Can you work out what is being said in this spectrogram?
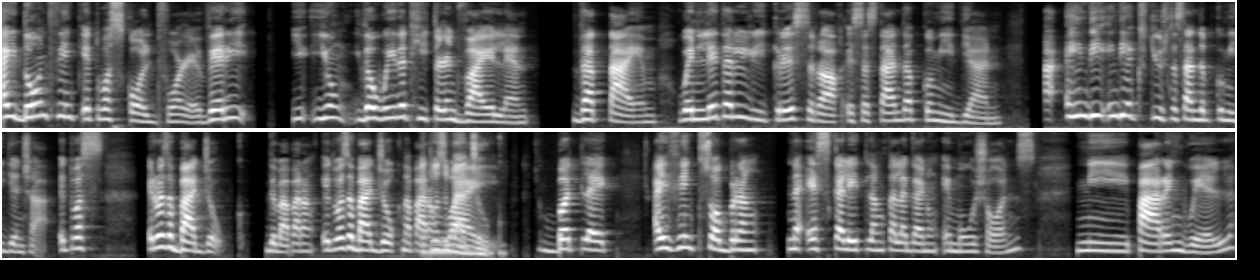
I don't think it was called for eh. Very, y- yung the way that he turned violent that time when literally Chris Rock is a stand-up comedian ah, hindi hindi excuse na stand-up comedian siya it was it was a bad joke ba parang it was a bad joke na parang was a why bad joke. but like I think sobrang na-escalate lang talaga nung emotions ni pareng Will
